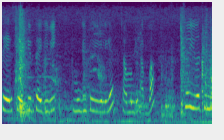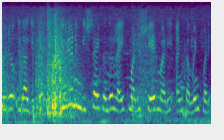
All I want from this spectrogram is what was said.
ಸೇರಿಸಿ ಎತ್ತಿರ್ತಾ ಇದ್ದೀವಿ. ಮುಗೀತು ಇಲ್ಲಿಗೆ ಚಾಮುಂಡಿ ಹಬ್ಬ. ಸೊ ಇವತ್ತಿನ ವಿಡಿಯೋ ಇದಾಗಿತ್ತು. ಈ ವಿಡಿಯೋ ನಿಮ್ಗೆ ಇಷ್ಟ ಆಯಿತು ಅಂದರೆ ಲೈಕ್ ಮಾಡಿ ಶೇರ್ ಮಾಡಿ ಆ್ಯಂಡ್ ಕಮೆಂಟ್ ಮಾಡಿ.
